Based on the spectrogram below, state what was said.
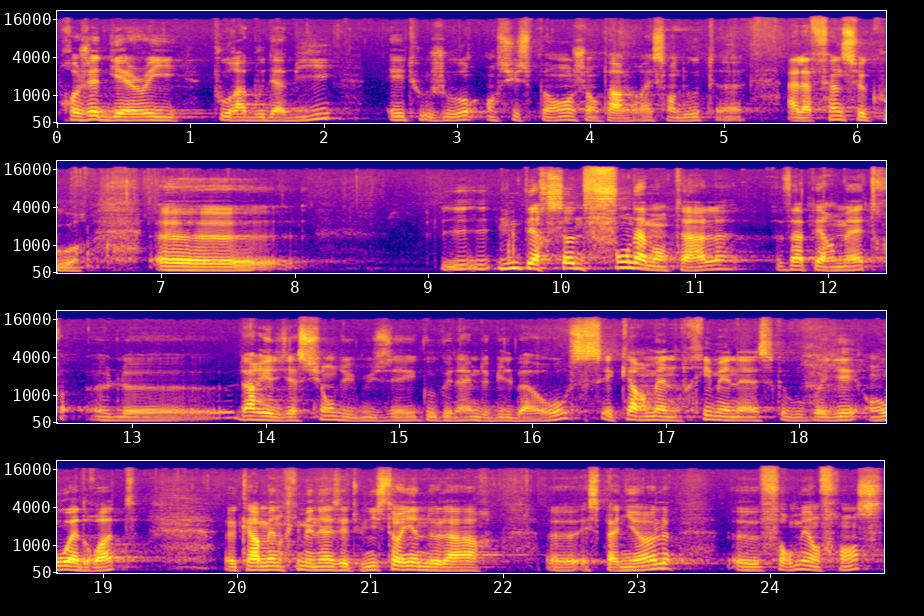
projet de Gary pour Abu Dhabi est toujours en suspens, j'en parlerai sans doute à la fin de ce cours. Une personne fondamentale va permettre le, la réalisation du musée Guggenheim de Bilbao. C'est Carmen Jiménez que vous voyez en haut à droite. Euh, Carmen Jiménez est une historienne de l'art euh, espagnole formée en France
